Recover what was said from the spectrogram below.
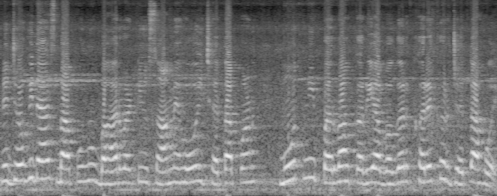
ને જોગીદાસ બાપુનું બહારવટ્યું સામે હોય છતાં પણ મોતની પરવા કર્યા વગર ખરેખર જતા હોય.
